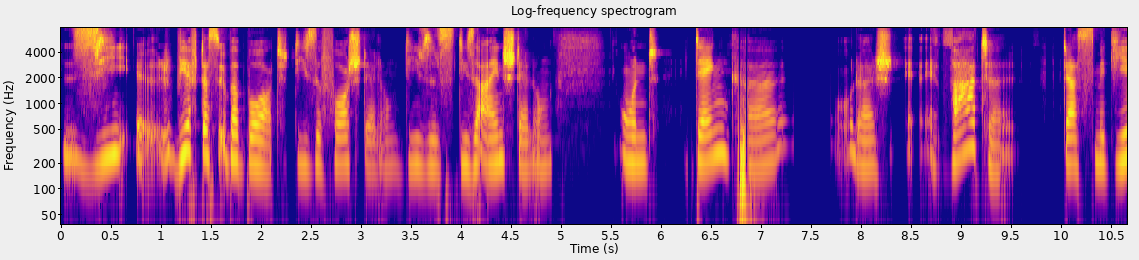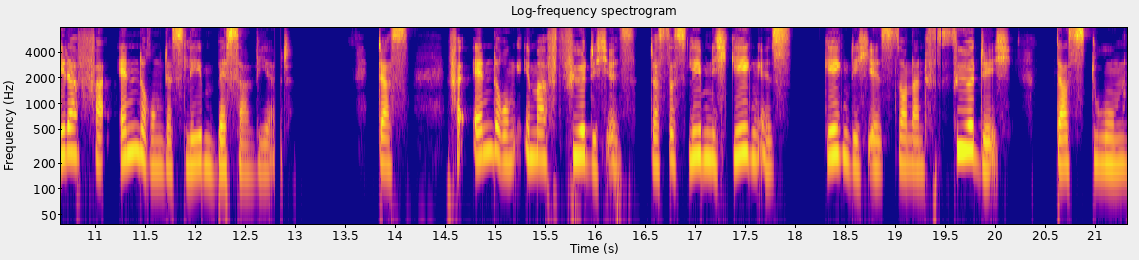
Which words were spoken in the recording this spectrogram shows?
sie äh, wirft das über Bord, diese Vorstellung, dieses, diese Einstellung und denke oder äh, erwarte, dass mit jeder Veränderung das Leben besser wird. Dass Veränderung immer für dich ist, dass das Leben nicht gegen ist, gegen dich ist, sondern für dich, dass du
